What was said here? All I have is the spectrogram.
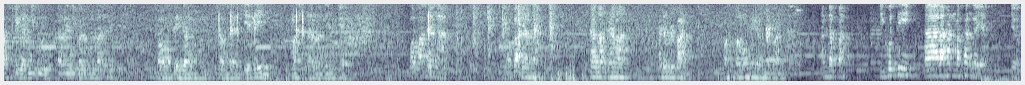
Mas pegangi dulu karena ini baru melatih tolong pegang sampai kiri mas kanannya yuk bapak ada nggak? Bapak ada nggak? Ada nggak? Ada nggak? Ada depan mas tolong pegang depan. Angkat mas. Ikuti arahan mas angga ya. Yuk.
